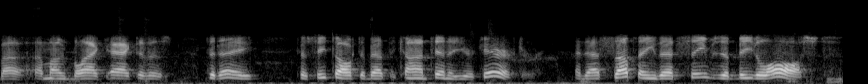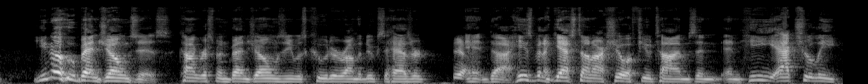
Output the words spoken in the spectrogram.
by, among black activists today because he talked about the content of your character. And that's something that seems to be lost. You know who Ben Jones is, Congressman Ben Jones. He was Cooter on the Dukes of Hazzard, Yeah. and uh, he's been a guest on our show a few times, and and he actually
